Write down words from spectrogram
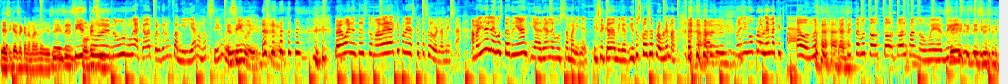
Y así que saca la mano y así. Sí, sí, sí, es como pobrecito. de, no, no, acaba de perder un familiar o no sé, güey. Sí, güey. Pero bueno, entonces como, a ver, hay que poner las cartas sobre la mesa. A Marinette le gusta Adrián y a Adrián le gusta Marinette. Y se queda Emiliano. ¿Y entonces cuál es el problema? Ajá, sí, sí, no hay ningún problema, que chingados, ¿no? Y así estamos todo, todo, todo el fandom, güey, así. Sí, sí, sí, sí.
